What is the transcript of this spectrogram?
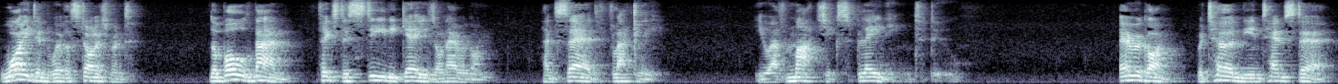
widened with astonishment. The bold man fixed a steely gaze on Eragon, and said flatly, You have much explaining to do. Eragon returned the intense stare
